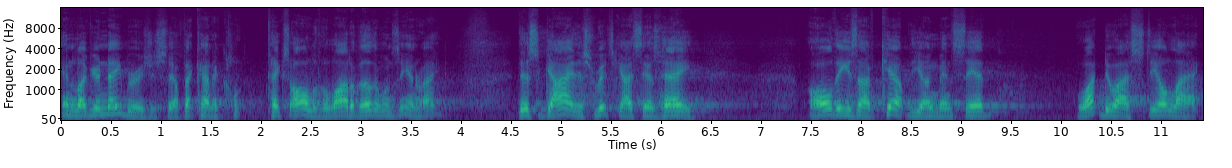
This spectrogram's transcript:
and love your neighbor as yourself. That kind of cl- takes all of the lot of the other ones in, right? This guy, this rich guy says, Hey, all these I've kept, the young man said. What do I still lack?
